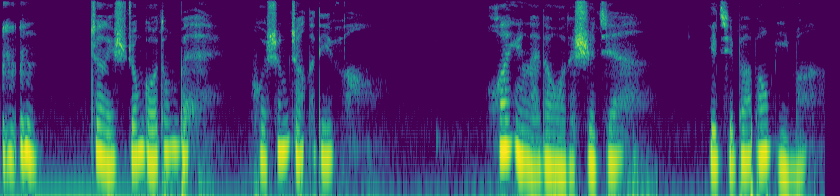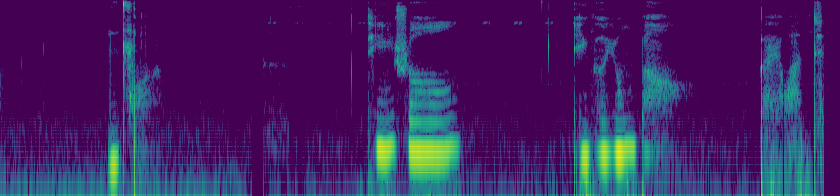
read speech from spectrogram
这里是中国东北，我生长的地方。欢迎来到我的世界，一起扒苞米吗？听说一个拥抱。可以缓解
